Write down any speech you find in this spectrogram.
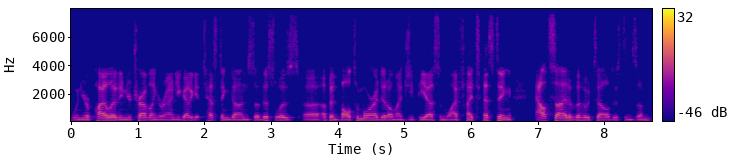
when you're a pilot and you're traveling around, you got to get testing done. So this was uh, up in Baltimore. I did all my GPS and Wi-Fi testing outside of the hotel, just in some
